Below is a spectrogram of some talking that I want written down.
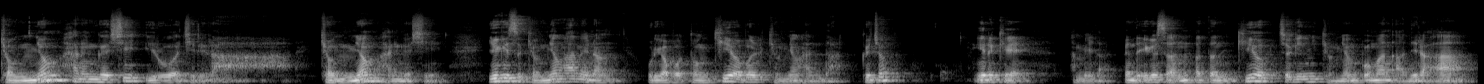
경영하는 것이 이루어지리라. 경영하는 것이 여기서 경영하면은 우리가 보통 기업을 경영한다. 그죠? 이렇게 합니다. 근데 이것은 어떤 기업적인 경영뿐만 아니라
